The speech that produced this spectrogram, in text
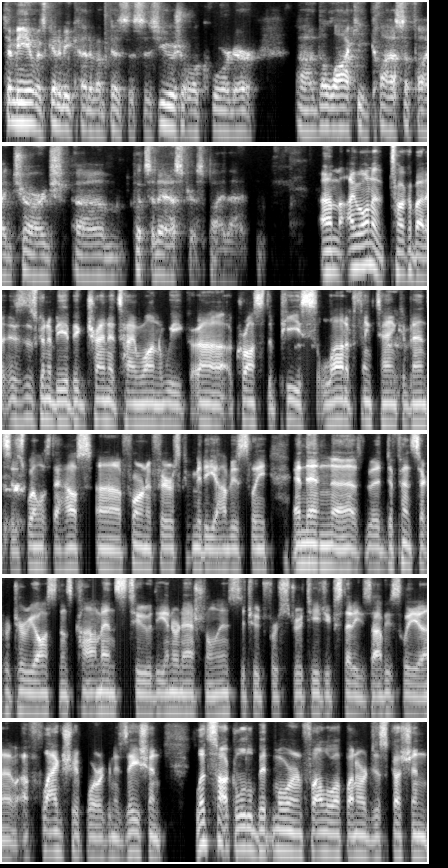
to me, it was going to be kind of a business as usual quarter. Uh, the Lockheed classified charge um, puts an asterisk by that. Um, I want to talk about it. Is this is going to be a big China Taiwan week uh, across the piece? A lot of think tank events, as well as the House uh, Foreign Affairs Committee, obviously, and then uh, Defense Secretary Austin's comments to the International Institute for Strategic Studies, obviously a, a flagship organization. Let's talk a little bit more and follow up on our discussion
